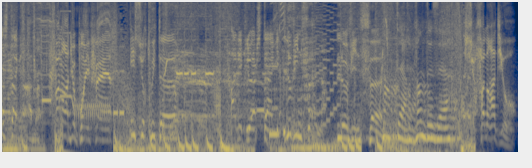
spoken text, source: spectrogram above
Instagram, funradio.fr et sur Twitter avec le hashtag Love in Fun. Love in Fun 20h, 22h. sur Fun Radio.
